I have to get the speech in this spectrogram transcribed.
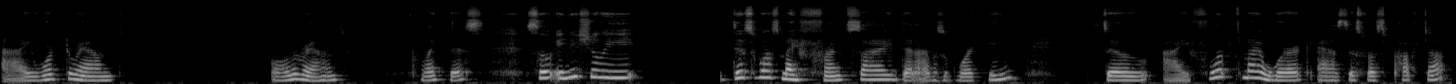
I worked around all around like this. So initially this was my front side that I was working. So I flipped my work as this was puffed up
